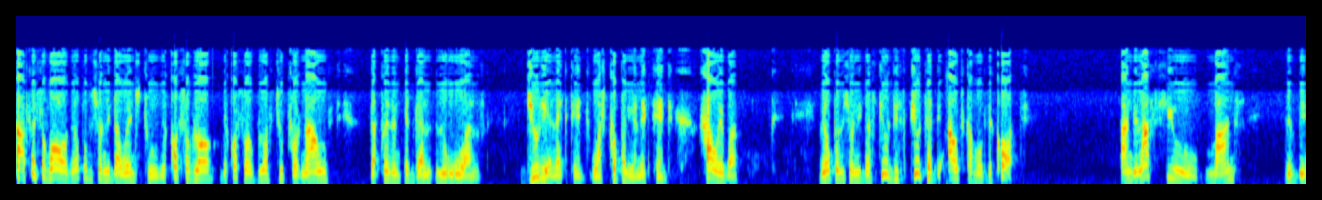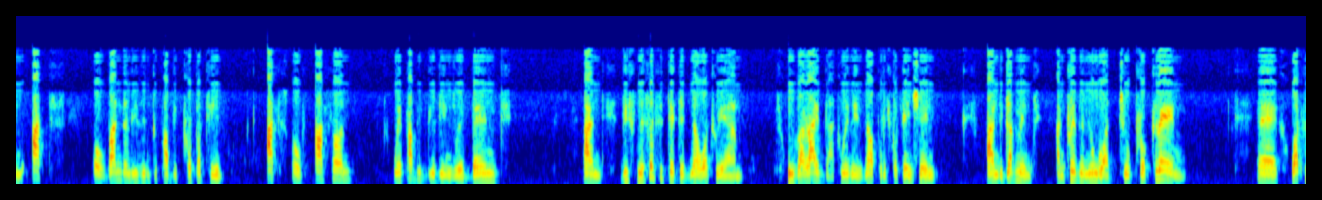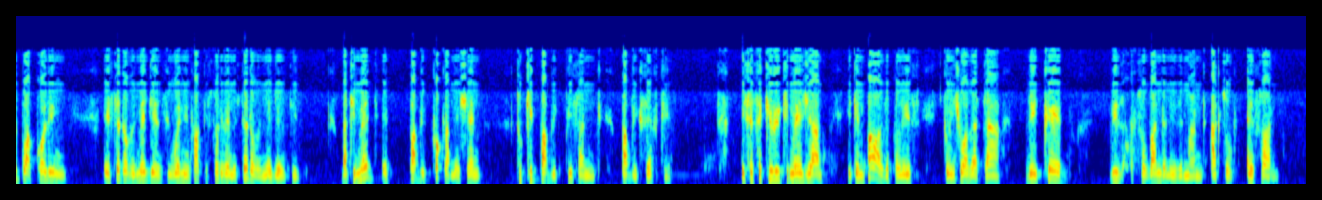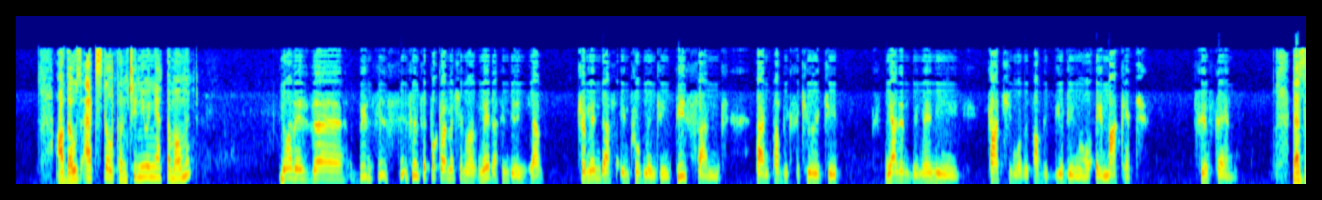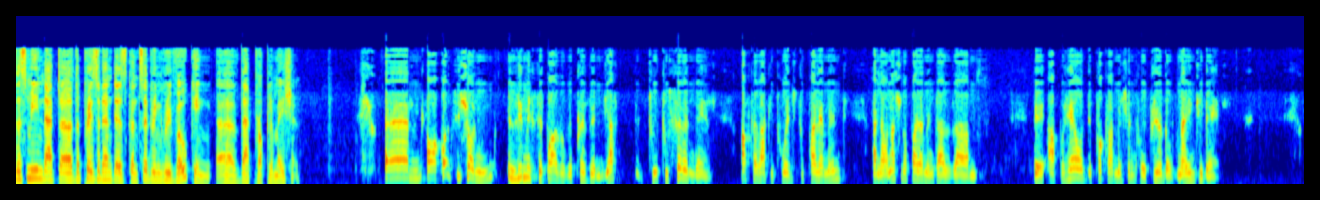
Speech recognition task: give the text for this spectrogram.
Uh, first of all, the opposition leader went to the courts of law. The courts of law still pronounced that President Edgar Lungu was duly elected, was properly elected. However, the opposition leader still disputed the outcome of the court. And the last few months, there have been acts of vandalism to public property, acts of arson where public buildings were burned, and this necessitated now what we um, we've arrived at, where there is now political tension, and the government and President Lungu to proclaim uh, what people are calling a state of emergency, when in fact it's not even a state of emergency. But he made a public proclamation to keep public peace and public safety. It's a security measure. It empowers the police to ensure that uh, they curb these acts of vandalism and acts of arson. Are those acts still continuing at the moment? No, there's uh, been since, since the proclamation was made. I think there's uh, tremendous improvement in peace and and public security. There hasn't been any touching of a public building or a market since then. Does this mean that uh, the president is considering revoking uh, that proclamation? Um, our constitution limits the powers of the president just to, to, seven days. After that, it went to parliament, and our national parliament has um, uh, upheld the proclamation for a period of 90 days.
